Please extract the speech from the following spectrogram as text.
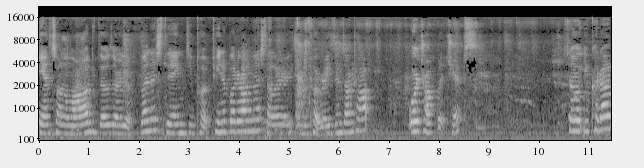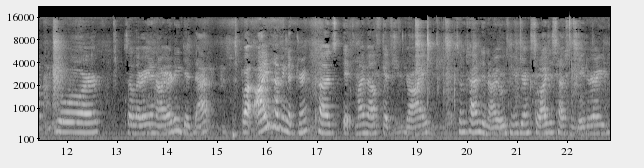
ants on a log. Those are the funnest things. You put peanut butter on the celery and you put raisins on top or chocolate chips. So you cut up your celery did that. But I'm having a drink because it my mouth gets dry sometimes and I always need a drink so I just have some Gatorade.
